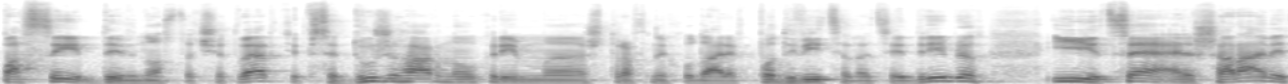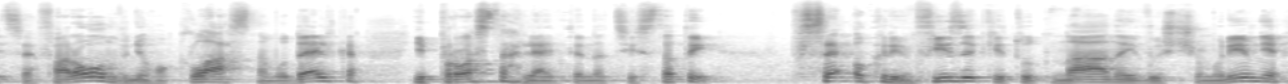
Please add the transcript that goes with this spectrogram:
Паси 94-ті, все дуже гарно, окрім е, штрафних ударів. Подивіться на цей дріблінг. І це Ель Шараві, це фараон, в нього класна моделька. І просто гляньте на ці стати. Все, окрім фізики, тут на найвищому рівні.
